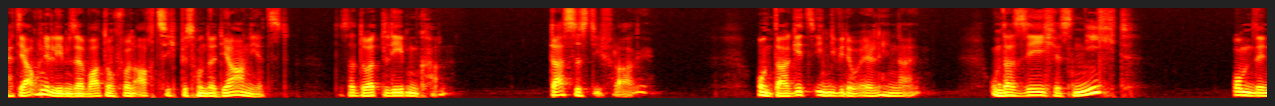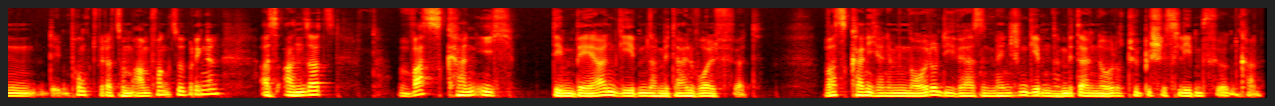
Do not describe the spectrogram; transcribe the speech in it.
er hat ja auch eine Lebenserwartung von 80 bis 100 Jahren jetzt, dass er dort leben kann. Das ist die Frage. Und da geht's individuell hinein. Und da sehe ich es nicht, um den, den Punkt wieder zum Anfang zu bringen, als Ansatz, was kann ich dem Bären geben, damit er ein Wolf wird? Was kann ich einem neurodiversen Menschen geben, damit er ein neurotypisches Leben führen kann?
